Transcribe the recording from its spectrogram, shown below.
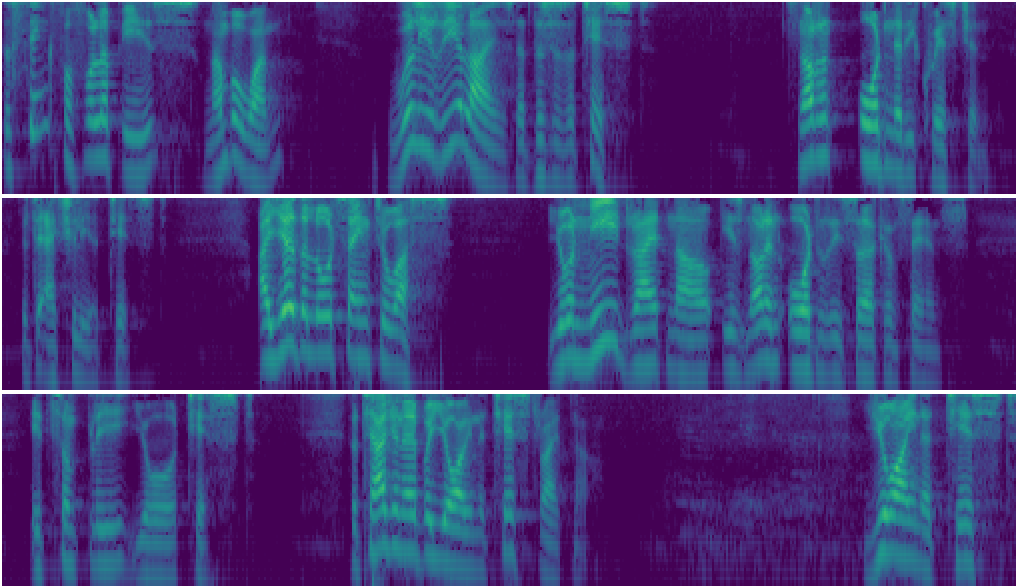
The thing for Philip is number one, will he realize that this is a test? It's not an ordinary question, it's actually a test. I hear the Lord saying to us, Your need right now is not an ordinary circumstance, it's simply your test. So tell your neighbor, You are in a test right now. You are in a test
